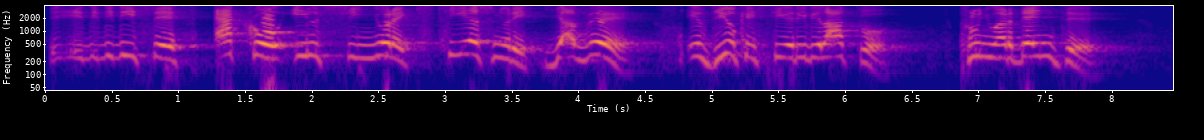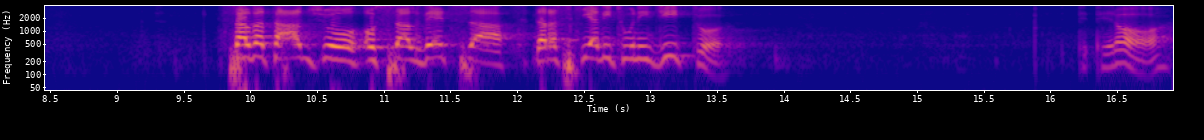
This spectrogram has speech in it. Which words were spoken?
Disse, ecco il Signore, chi è il Signore? Yahweh il Dio che si è rivelato, pugno ardente, salvataggio o salvezza dalla schiavitù in Egitto. Però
